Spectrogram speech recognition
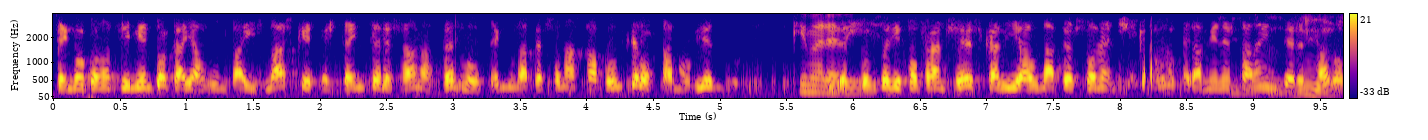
tengo conocimiento que hay algún país más que está interesado en hacerlo. Tengo una persona en Japón que lo está moviendo. Qué maravilla. Y después me dijo Francés que había una persona en Chicago que también estaba interesado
